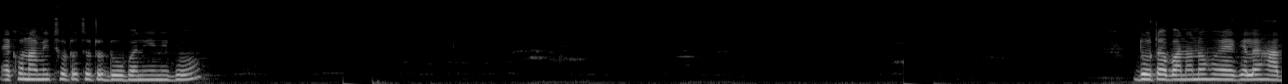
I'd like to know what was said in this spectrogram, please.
এখন আমি ছোট ছোট ডো বানিয়ে নিব। ডোটা বানানো হয়ে গেলে হাত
